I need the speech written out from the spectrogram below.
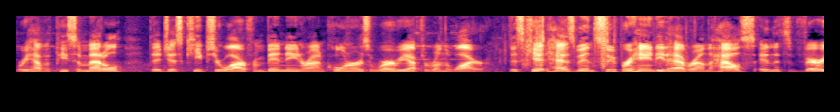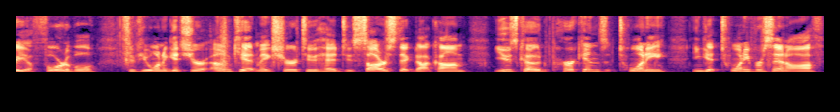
where you have a piece of metal that just keeps your wire from bending around corners or wherever you have to run the wire. This kit has been super handy to have around the house and it's very affordable. So if you want to get your own kit, make sure to head to solderstick.com, use code PERKINS20. You can get 20% off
